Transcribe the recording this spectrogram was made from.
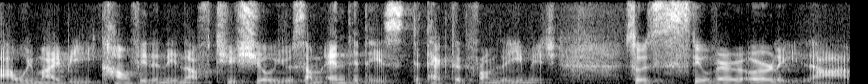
uh, we might be confident enough to show you some entities detected from the image. So it's still very early, uh,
